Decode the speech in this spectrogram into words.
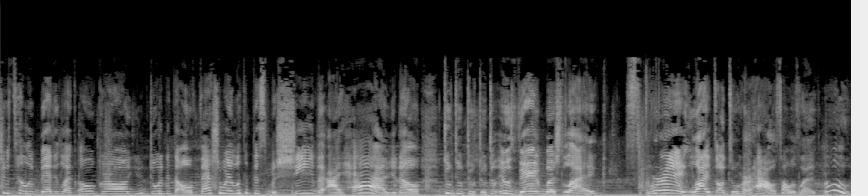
She was telling Betty, like, oh, girl, you doing it the old fashioned way. Look at this machine that I have, you know. Do, do, do, do, do. It was very much like spraying lights onto her house. I was like, ooh.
